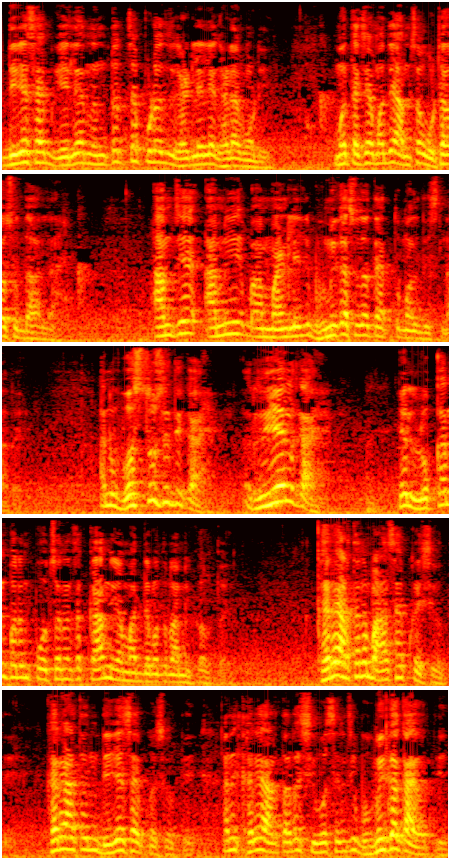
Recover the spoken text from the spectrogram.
दिगेसाहेब गेल्यानंतरच्या पुढे घडलेल्या घडामोडी. मग त्याच्यामध्ये आमचा उठाव सुद्धा आला. आमचे आम्ही मांडलेली भूमिका सुद्धा त्यात तुम्हाला दिसणार आहे. आणि वस्तुस्थिती काय? रिअल काय? हे लोकांपर्यंत पोहोचवण्याचं काम या माध्यमातून आम्ही करतोय. खऱ्या अर्थानं बाळासाहेब कसे होते? खऱ्या अर्थानं दिगेसाहेब कसे होते? आणि खऱ्या अर्थानं शिवसेनेची भूमिका काय होती?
